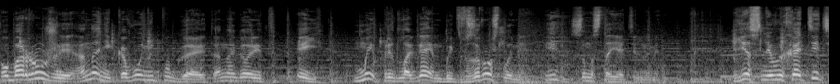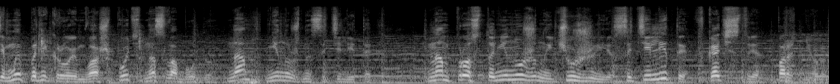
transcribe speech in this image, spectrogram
об оружии, она никого не пугает. Она говорит, эй, мы предлагаем быть взрослыми и самостоятельными. Если вы хотите, мы перекроем ваш путь на свободу. Нам не нужны сателлиты. Нам просто не нужны чужие сателлиты в качестве партнеров.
